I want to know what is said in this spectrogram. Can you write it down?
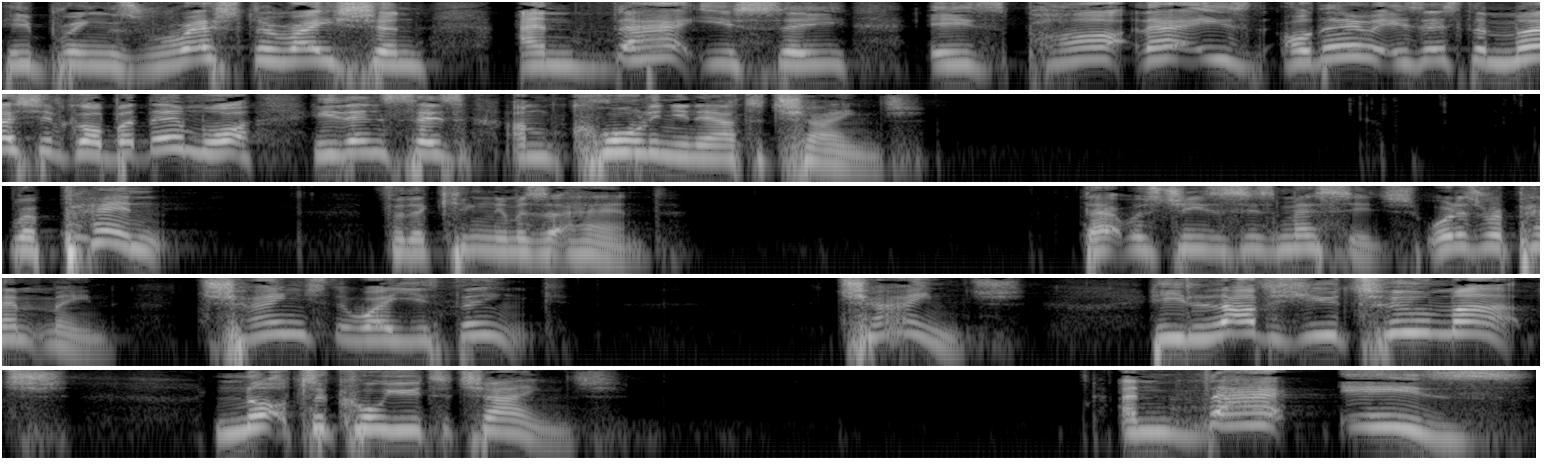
He brings restoration. And that, you see, is part, that is, oh, there it is. It's the mercy of God. But then what? He then says, I'm calling you now to change. Repent, for the kingdom is at hand. That was Jesus' message. What does repent mean? Change the way you think. Change. He loves you too much not to call you to change. And that is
